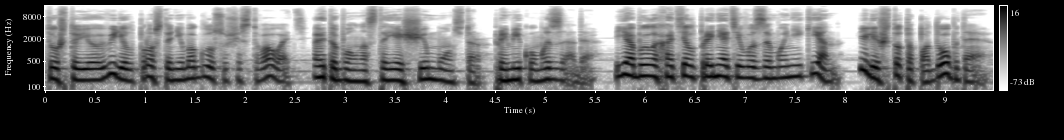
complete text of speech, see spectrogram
То, что я увидел, просто не могло существовать. Это был настоящий монстр, прямиком из ада. Я было хотел принять его за манекен или что-то подобное,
